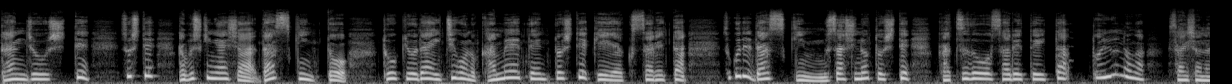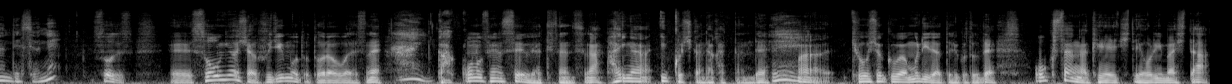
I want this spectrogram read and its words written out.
誕生して、そして株式会社ダスキンと東京第1号の加盟店として契約された、そこでダスキン武蔵野として活動されていたというのが最初なんですよね。そうです、えー創業者藤本虎夫はですねはい。学校の先生をやってたんですが肺が1個しかなかったんで、ええ。まあ教職は無理だということで奥さんが経営しておりました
